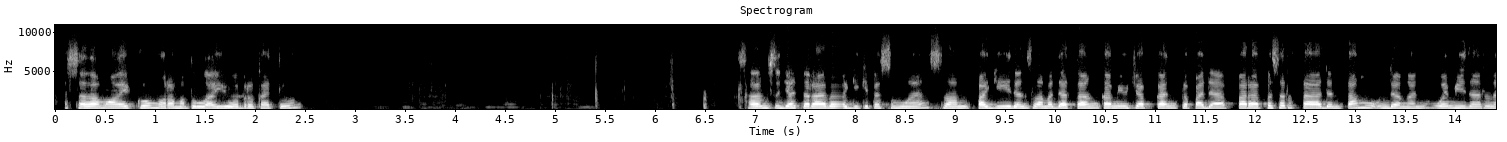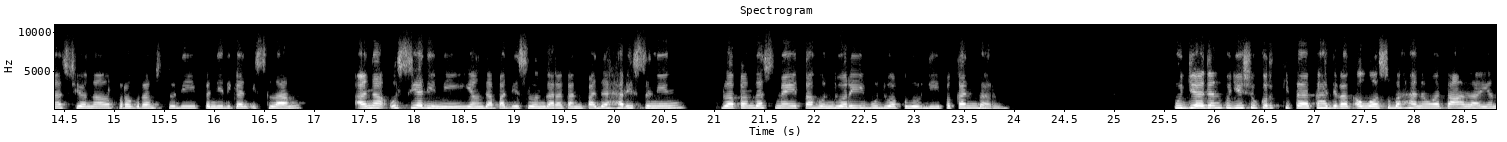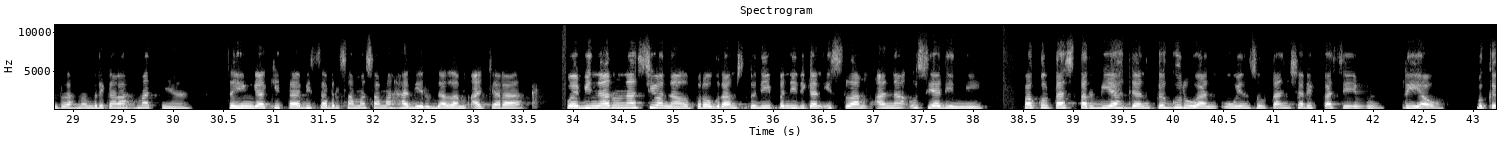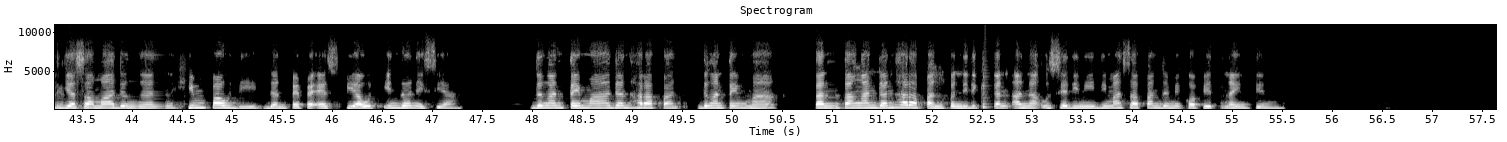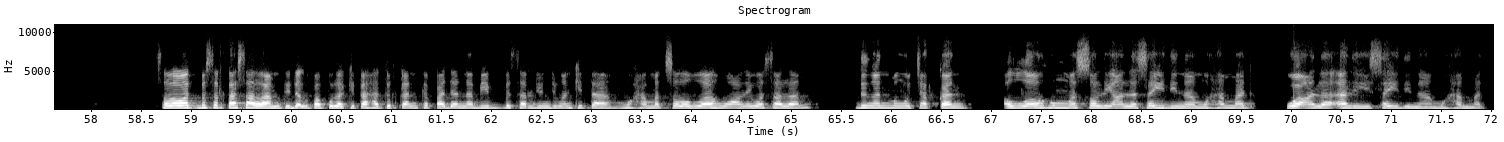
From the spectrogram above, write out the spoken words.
Assalamualaikum warahmatullahi wabarakatuh. Salam sejahtera bagi kita semua. Selamat pagi dan selamat datang kami ucapkan kepada para peserta dan tamu undangan webinar nasional program studi pendidikan Islam anak usia dini yang dapat diselenggarakan pada hari Senin 18 Mei tahun 2020 di Pekanbaru. Puja dan puji syukur kita kehadirat Allah Subhanahu wa taala yang telah memberikan rahmatnya sehingga kita bisa bersama-sama hadir dalam acara webinar nasional program studi pendidikan Islam anak usia dini Fakultas Tarbiyah dan Keguruan UIN Sultan Syarif Kasim Riau bekerja sama dengan Himpaudi dan PPS Piaut Indonesia dengan tema dan harapan dengan tema tantangan dan harapan pendidikan anak usia dini di masa pandemi COVID-19. Salawat beserta salam tidak lupa pula kita haturkan kepada Nabi besar junjungan kita Muhammad Sallallahu Alaihi Wasallam dengan mengucapkan Allahumma sholli ala Sayyidina Muhammad wa ala ali Sayyidina Muhammad.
